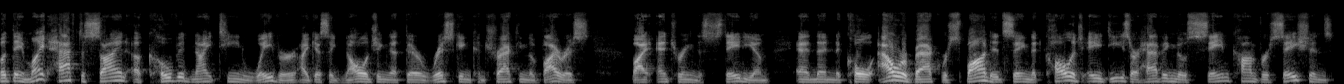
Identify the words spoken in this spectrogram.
but they might have to sign a COVID 19 waiver, I guess, acknowledging that they're risking contracting the virus by entering the stadium. And then Nicole Auerbach responded saying that college ADs are having those same conversations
